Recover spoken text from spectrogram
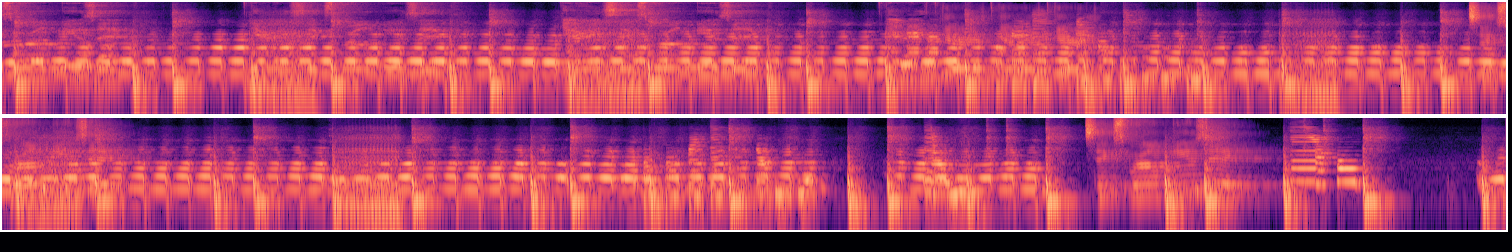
Sixth World Music. Gary Sixth World Music. Gary Sixth World Music. All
